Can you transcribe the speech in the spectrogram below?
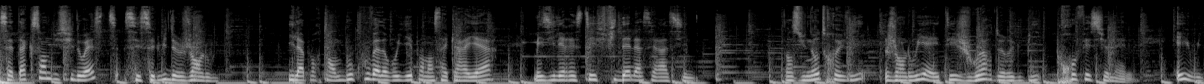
Cet accent du sud-ouest, c'est celui de Jean-Louis. Il a pourtant beaucoup vadrouillé pendant sa carrière, mais il est resté fidèle à ses racines. Dans une autre vie, Jean-Louis a été joueur de rugby professionnel. Et oui.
